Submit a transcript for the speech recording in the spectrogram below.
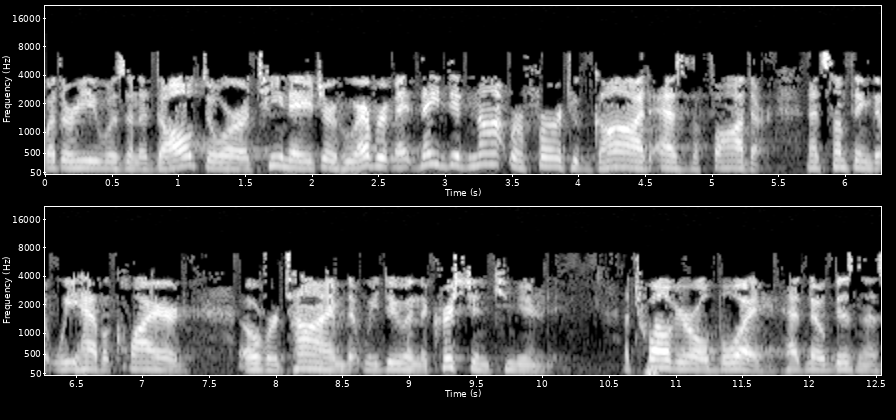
whether he was an adult or a teenager, whoever it may, they did not refer to God as the Father. That's something that we have acquired over time that we do in the Christian community. A 12 year old boy had no business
